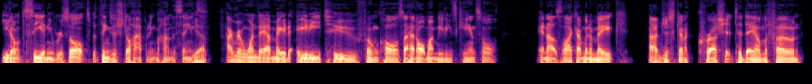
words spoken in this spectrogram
You don't see any results, but things are still happening behind the scenes. Yep. I remember one day I made 82 phone calls. I had all my meetings cancel and I was like, I'm going to make, I'm just going to crush it today on the phone.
